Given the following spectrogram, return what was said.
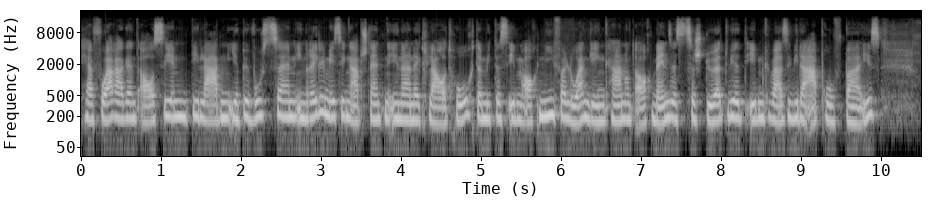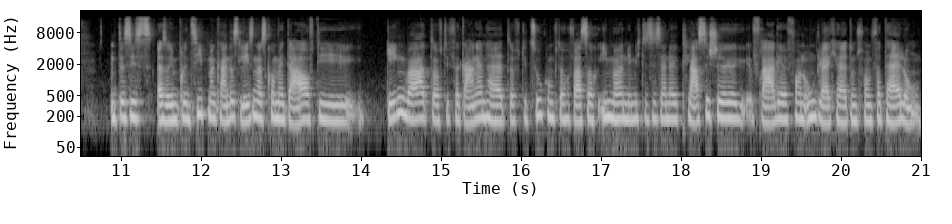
hervorragend aussehen. Die laden ihr Bewusstsein in regelmäßigen Abständen in eine Cloud hoch, damit das eben auch nie verloren gehen kann und auch wenn es zerstört wird, eben quasi wieder abrufbar ist. Und das ist, also im Prinzip, man kann das lesen als Kommentar auf die Gegenwart, auf die Vergangenheit, auf die Zukunft, auf was auch immer, nämlich das ist eine klassische Frage von Ungleichheit und von Verteilung.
